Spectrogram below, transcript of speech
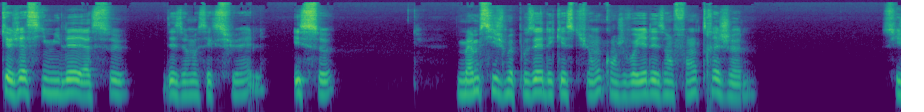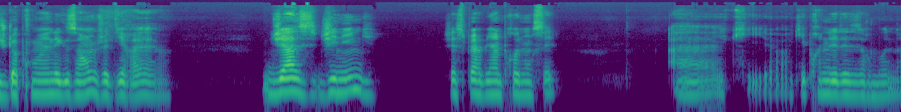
que j'assimilais à ceux des homosexuels, et ceux même si je me posais des questions quand je voyais des enfants très jeunes. Si je dois prendre un exemple, je dirais euh, Jazz Jennings, j'espère bien le prononcer, euh, qui, euh, qui prenait des hormones.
